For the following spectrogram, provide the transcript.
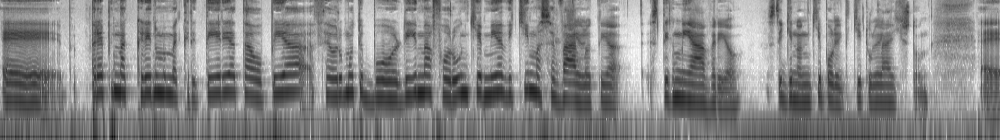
Ε, πρέπει να κρίνουμε με κριτήρια τα οποία θεωρούμε ότι μπορεί να αφορούν και μία δική μας ευάλωτη στιγμή αύριο στην κοινωνική πολιτική τουλάχιστον. Ε,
